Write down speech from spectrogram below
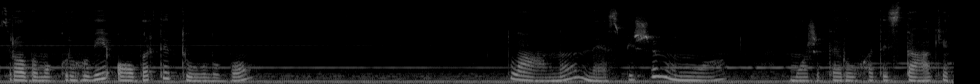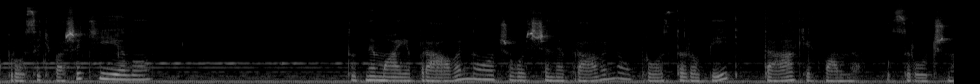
Зробимо кругові оберти тулубом. Плавно не спішимо. Можете рухатись так, як просить ваше тіло. Тут немає правильного, чогось ще неправильного, просто робіть так, як вам зручно.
